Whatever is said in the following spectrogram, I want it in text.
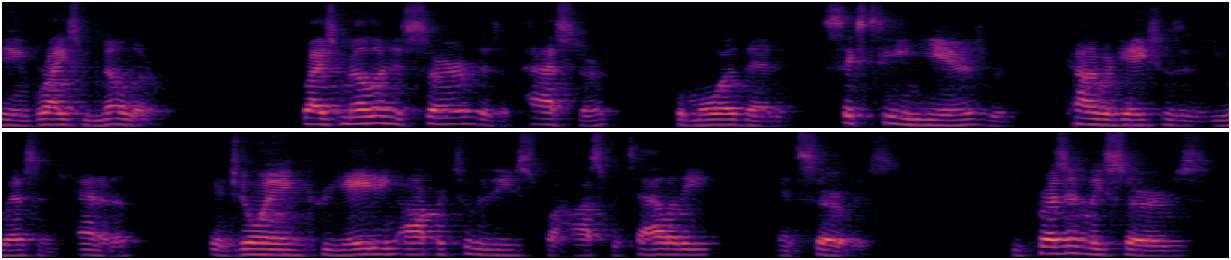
being Bryce Miller. Bryce Miller has served as a pastor for more than 16 years with congregations in the US and Canada, enjoying creating opportunities for hospitality and service. He presently serves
